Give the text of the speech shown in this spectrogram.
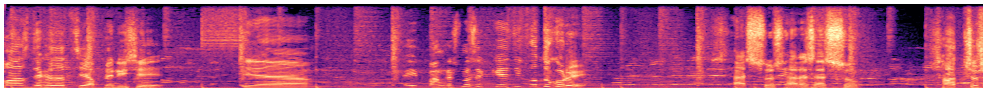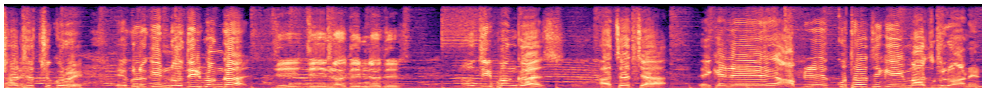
মাছ দেখা যাচ্ছে আপনার ইসে এই পাঙ্গাস মাছের কেজি কত করে সাতশো সাড়ে সাতশো সাতশো সাড়ে সাতশো করে এগুলো কি নদীর পাঙ্গাস জি জি নদীর নদীর নদীর পাঙ্গাস আচ্ছা আচ্ছা। এখানে আপনি কোথাও থেকে এই মাছগুলো আনেন?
